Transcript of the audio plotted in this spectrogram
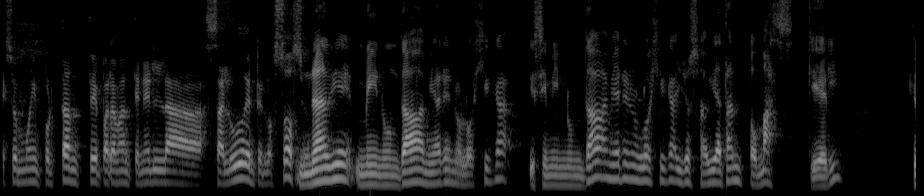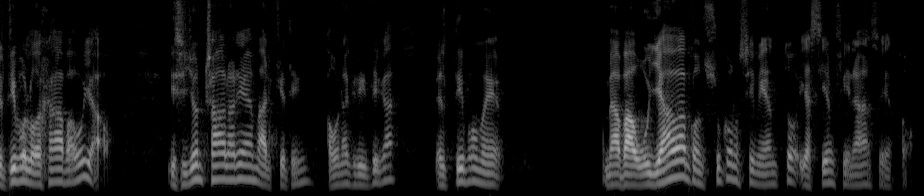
Eso es muy importante para mantener la salud entre los socios. Nadie me inundaba mi área enológica, y si me inundaba mi área enológica, yo sabía tanto más que él, que el tipo lo dejaba apabullado. Y si yo entraba al área de marketing, a una crítica, el tipo me, me apabullaba con su conocimiento y así en finanzas y en todo.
